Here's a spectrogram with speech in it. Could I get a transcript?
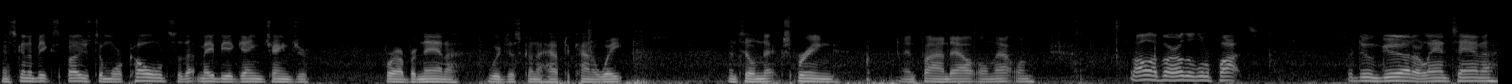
and it's going to be exposed to more cold so that may be a game changer for our banana we're just going to have to kind of wait until next spring and find out on that one all of our other little pots are doing good our lantana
